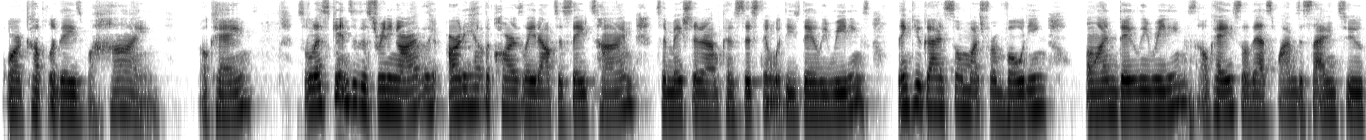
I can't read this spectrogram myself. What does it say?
or a couple of days behind. Okay, so let's get into this reading. I already have the cards laid out to save time to make sure that I'm consistent with these daily readings. Thank you guys so much for voting on daily readings. Okay, so that's why I'm deciding to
